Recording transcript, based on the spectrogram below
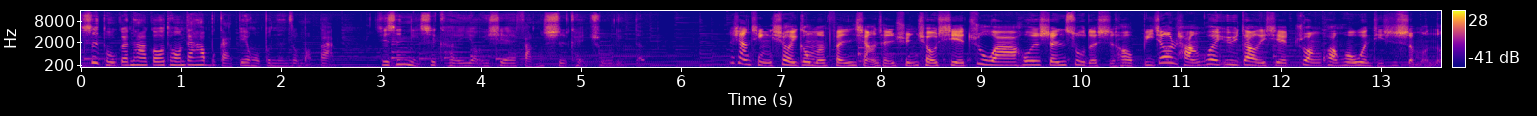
试图跟他沟通，但他不改变，我不能怎么办？其实你是可以有一些方式可以处理的。那想请秀仪跟我们分享，成寻求协助啊，或是申诉的时候，比较常会遇到的一些状况或问题是什么呢？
